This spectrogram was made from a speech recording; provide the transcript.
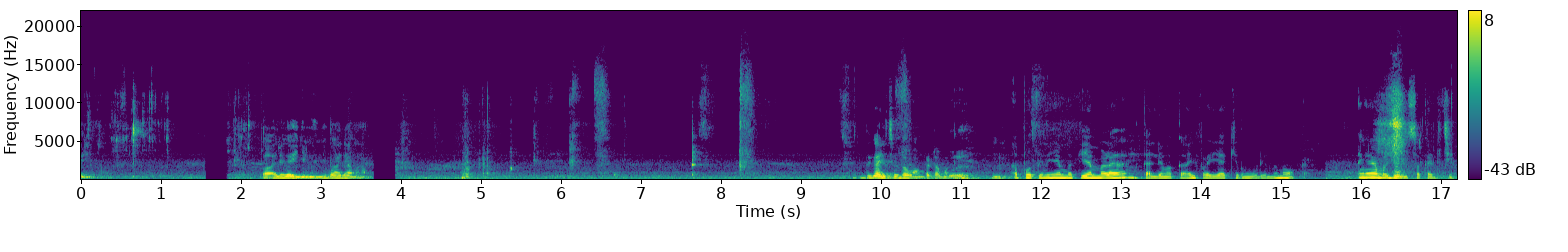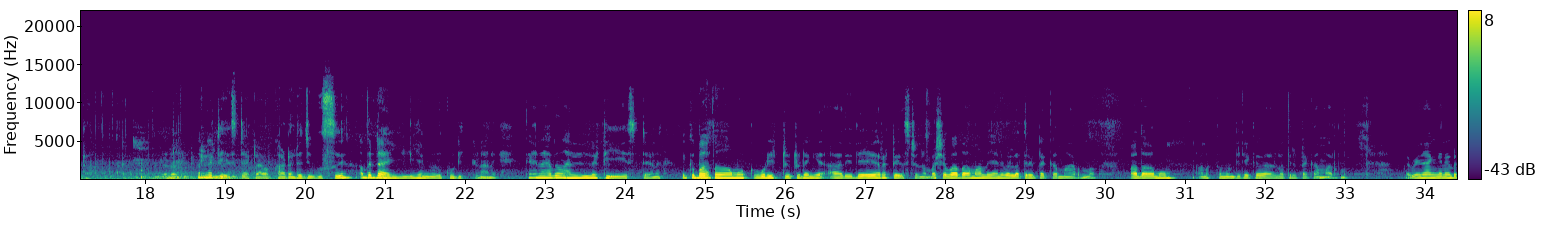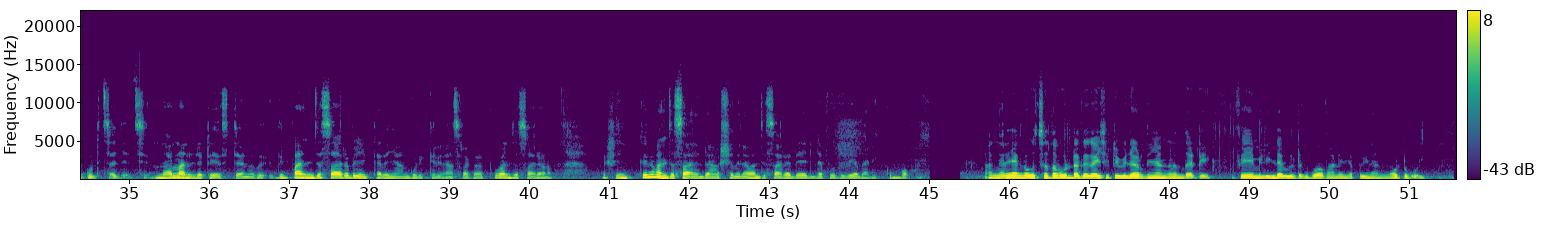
പാൽ കഴിഞ്ഞു. ഇനി പാലാകണം ഇത് കഴിച്ചിട്ടുണ്ടോ നോക്കട്ടെ നമുക്ക് അപ്പോത്തിന് നമുക്ക് നമ്മളെ കല്ലുമക്കായി ഫ്രൈ ആക്കിയതും കൂടി ഒന്ന് നോക്കാം. അങ്ങനെ നമ്മൾ ജ്യൂസൊക്കെ അടിച്ചിട്ടോ. നല്ല ടേസ്റ്റ് ആട്ടോ അവക്കാടോന്റെ ജ്യൂസ് അത് ഡെയിലി ഞങ്ങൾ കുടിക്കണതാണ് കാരണം അത് നല്ല ടേസ്റ്റാണ് എനിക്ക് ബദാമൊക്കെ കൂടി ഇട്ടിട്ടുണ്ടെങ്കിൽ അതിലേറെ ടേസ്റ്റാണ് പക്ഷേ ബദാം അന്ന് ഞാൻ വെള്ളത്തിലിട്ടൊക്കെ മറന്നു. ബദാമും ഉണക്കമുന്തിരിയൊക്കെ വെള്ളത്തിലിട്ടൊക്കെ മറന്നു. അപ്പോൾ പിന്നെ അങ്ങനെ അങ്ങോട്ട് കുടിച്ചാൽ വിചാരിച്ച്. എന്നാൽ നല്ല ടേസ്റ്റാണിത് ഇതിൽ പഞ്ചസാര ഉപയോഗിക്കാതെ ഞാൻ കുടിക്കൽ. ഞാൻ സ്രകാക്ക് ആണ് പക്ഷെ എനിക്കൊരു പഞ്ചസാരന്റെ ആവശ്യമൊന്നുമില്ല പഞ്ചസാര ഇടയില്ല പൊതുവേ അത് അടിക്കുമ്പോൾ അങ്ങനെ ഞങ്ങൾ ഉച്ചത്തെ ഫുഡൊക്കെ കഴിച്ചിട്ട് പിന്നെ അവിടുന്ന് ഞങ്ങൾ എന്താട്ടി? ഫാമിലീന്റെ വീട്ടിൽ പോകാൻ വേണ്ടി കഴിഞ്ഞപ്പോൾ പിന്നെ അങ്ങോട്ട് പോയി.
